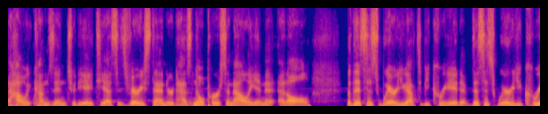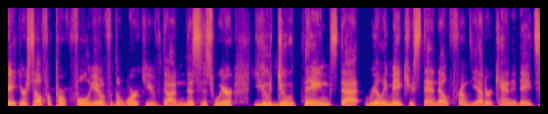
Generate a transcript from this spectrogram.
how it comes into the ATS. It's very standard, has no personality in it at all. But this is where you have to be creative. This is where you create yourself a portfolio of the work you've done. This is where you do things that really make you stand out from the other candidates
